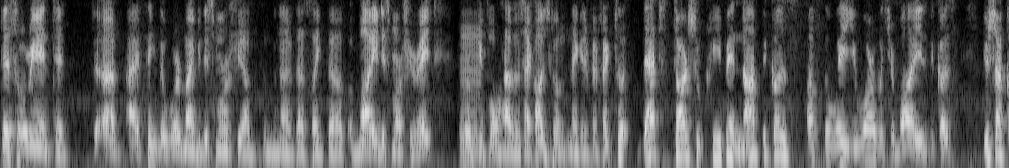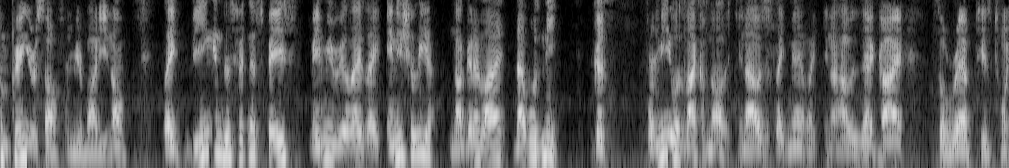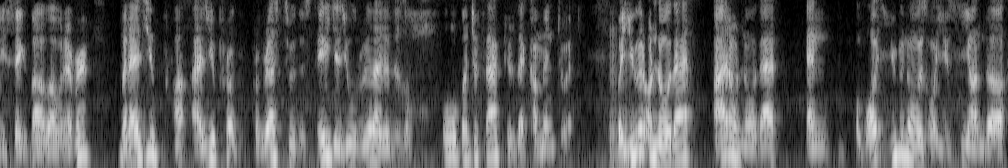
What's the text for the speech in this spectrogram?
disoriented. Uh, I think the word might be dysmorphia, if that's like the body dysmorphia, right? where mm. people have a psychological negative effect. So that starts to creep in, not because of the way you are with your body, is because you start comparing yourself from your body, you know? Like being in this fitness space made me realize like initially, not gonna lie, that was me. Because for me it was lack of knowledge. You know, I was just like, man, like, you know, how is that guy so ripped? He's 26, blah blah, whatever. But as you as you pro- progress through the stages, you'll realize that there's a whole bunch of factors that come into it. Mm-hmm. But you don't know that. I don't know that. And what you know is what you see on the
